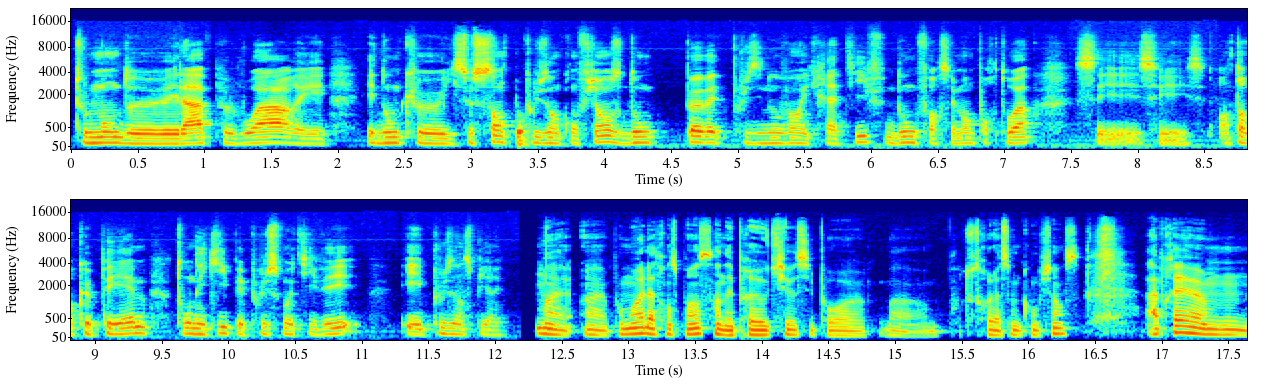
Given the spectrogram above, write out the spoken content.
tout le monde est là, peut voir et, et donc euh, ils se sentent plus en confiance, donc peuvent être plus innovants et créatifs. Donc forcément pour toi, c'est, en tant que PM, ton équipe est plus motivée et plus inspirée. Pour moi, la transparence, c'est un des prérequis aussi pour, euh, bah, toute relation de confiance. Après, euh,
